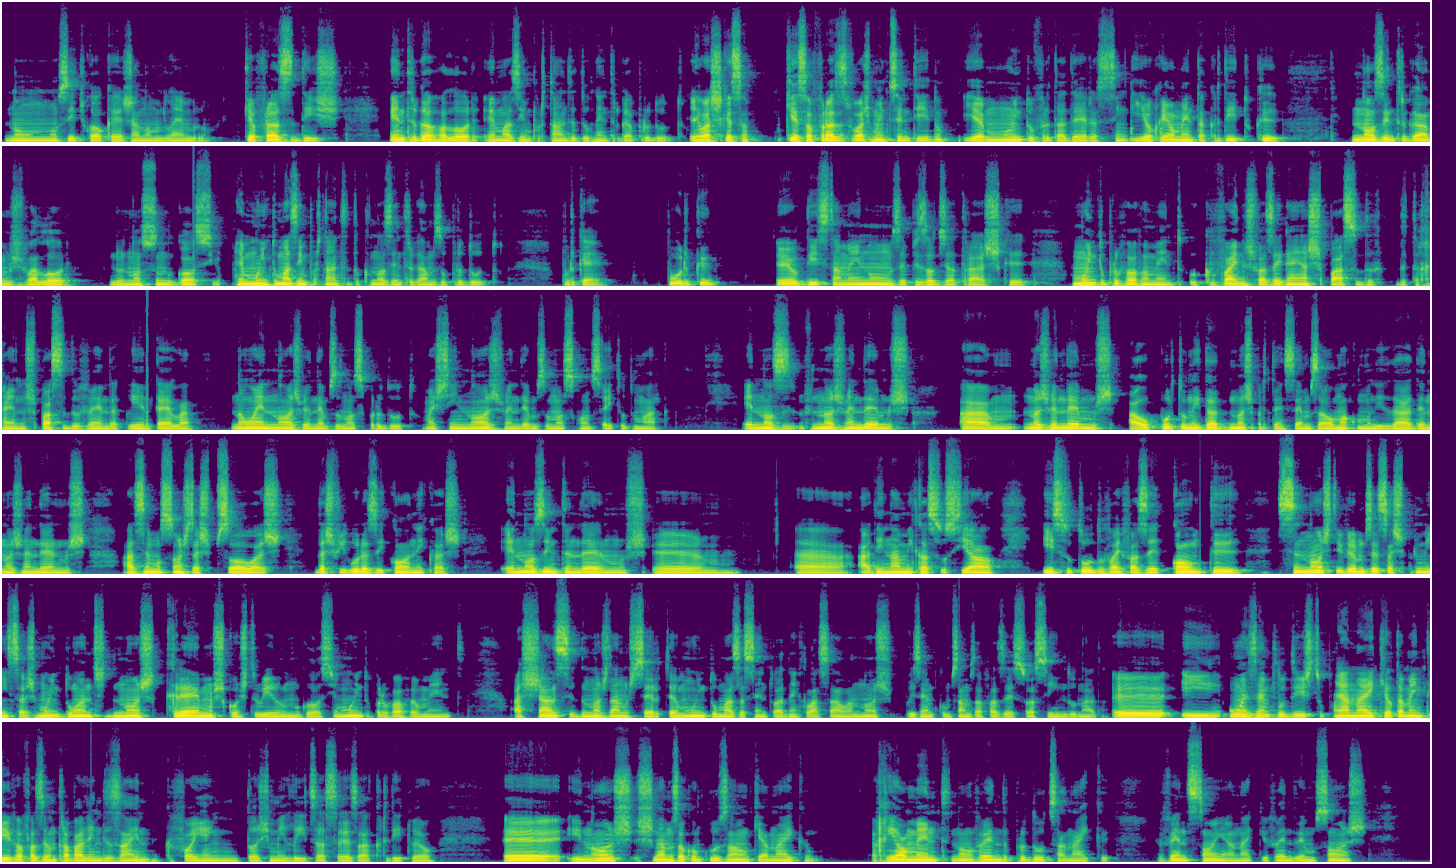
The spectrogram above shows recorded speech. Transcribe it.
num, num sítio qualquer, já não me lembro, que a frase diz: entregar valor é mais importante do que entregar produto. Eu acho que essa, que essa frase faz muito sentido e é muito verdadeira, sim. E eu realmente acredito que nós entregamos valor no nosso negócio é muito mais importante do que nós entregamos o produto. Por quê? Porque eu disse também nos episódios atrás que muito provavelmente o que vai nos fazer ganhar espaço de, de terreno, espaço de venda, clientela, não é nós vendemos o nosso produto, mas sim nós vendemos o nosso conceito de marca. É nós, nós vendemos um, nós vendemos a oportunidade de nós pertencermos a uma comunidade, nós vendemos as emoções das pessoas, das figuras icônicas, é nós entendermos um, a, a dinâmica social isso tudo vai fazer com que, se nós tivermos essas premissas muito antes de nós queremos construir um negócio, muito provavelmente a chance de nós darmos certo é muito mais acentuada em relação a nós, por exemplo, começamos a fazer só assim do nada. Uh, e um exemplo disto é a Nike. Eu também tive a fazer um trabalho em design, que foi em 2016, acredito eu. Uh, e nós chegamos à conclusão que a Nike realmente não vende produtos, a Nike vende sonho, a Nike vende emoções.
